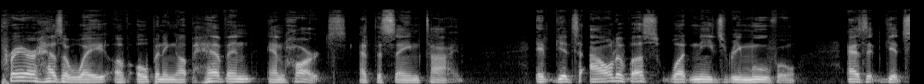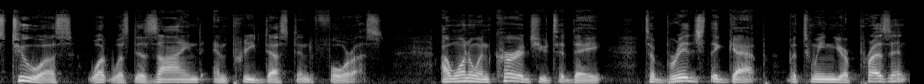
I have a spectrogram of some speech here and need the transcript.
prayer has a way of opening up heaven and hearts at the same time. It gets out of us what needs removal as it gets to us what was designed and predestined for us. I want to encourage you today to bridge the gap between your present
